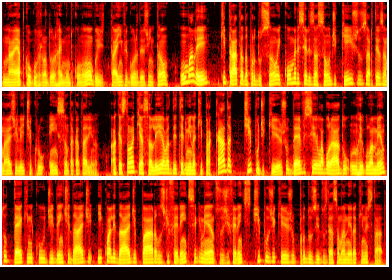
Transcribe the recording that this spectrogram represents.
na época, o governador Raimundo Colombo, e está em vigor desde então, uma lei que trata da produção e comercialização de queijos artesanais de leite cru em Santa Catarina. A questão é que essa lei ela determina que para cada tipo de queijo deve ser elaborado um regulamento técnico de identidade e qualidade para os diferentes segmentos, os diferentes tipos de queijo produzidos dessa maneira aqui no estado.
